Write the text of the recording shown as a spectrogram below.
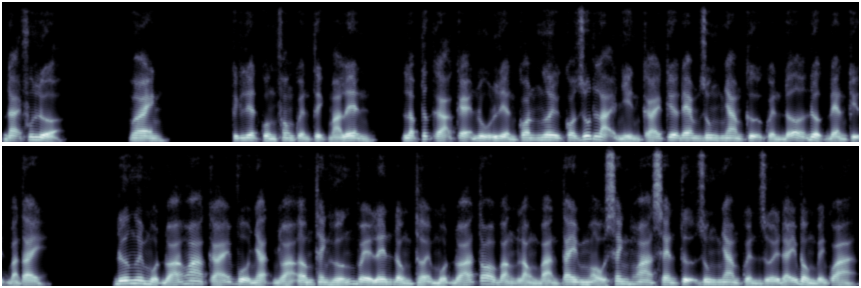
Đại phun lửa. Và anh. Kịch liệt cuồng phong quyển tịch mà lên, lập tức gã kẻ nụ liền con ngươi co rút lại nhìn cái kia đem dung nham cự quyền đỡ được đen kịt bàn tay. Đưa ngươi một đóa hoa cái vồ nhạt nhòa âm thanh hướng về lên đồng thời một đóa to bằng lòng bàn tay màu xanh hoa sen tự dung nham quyền dưới đáy bồng bềnh qua.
